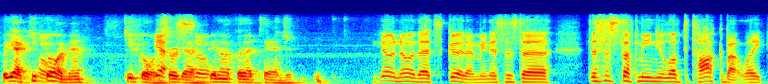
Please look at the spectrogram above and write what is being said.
But yeah, keep oh. going, man. Keep going. Yeah, Sorry to so, get off of that tangent. No, no, that's good. I mean, this is the this is stuff me and you love to talk about. Like,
